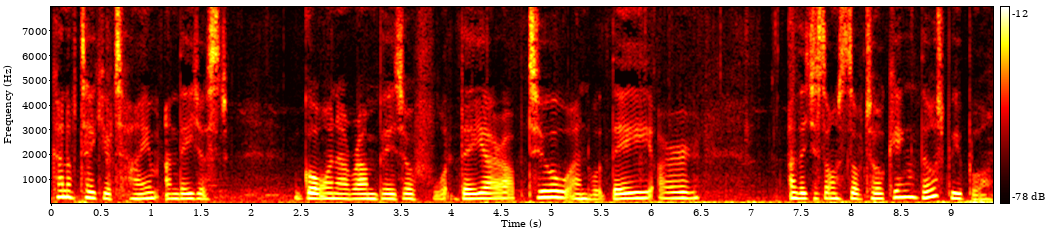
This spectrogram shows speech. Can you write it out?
kind of take your time and they just go on a rampage of what they are up to and what they are and they just don't stop talking. Those people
